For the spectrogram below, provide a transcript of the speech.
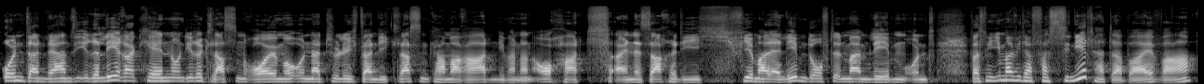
Und dann lernen sie ihre Lehrer kennen und ihre Klassenräume und natürlich dann die Klassenkameraden, die man dann auch hat. Eine Sache, die ich viermal erleben durfte in meinem Leben. Und was mich immer wieder fasziniert hat dabei, war,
